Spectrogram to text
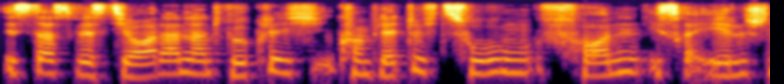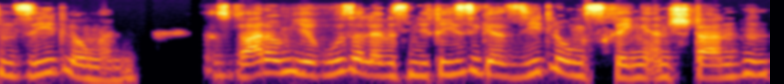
ist das Westjordanland wirklich komplett durchzogen von israelischen Siedlungen. Also gerade um Jerusalem ist ein riesiger Siedlungsring entstanden,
